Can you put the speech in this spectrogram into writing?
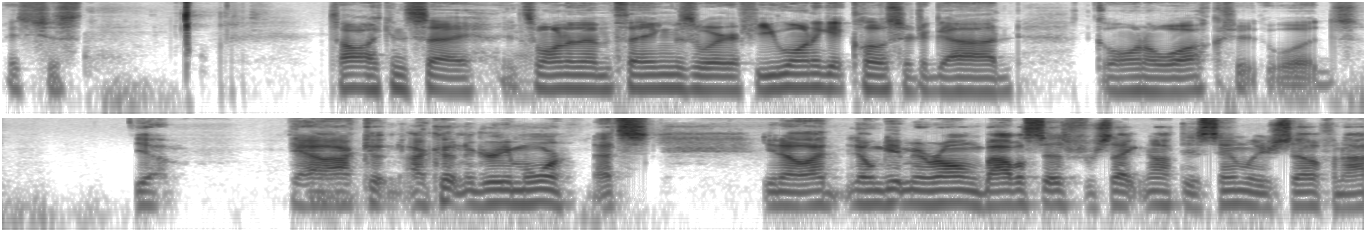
it's just it's all I can say. It's one of them things where if you want to get closer to God, go on a walk through the woods. Yeah, yeah, I couldn't I couldn't agree more. That's you know, I don't get me wrong. Bible says, "Forsake not the assembly of yourself." And I,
